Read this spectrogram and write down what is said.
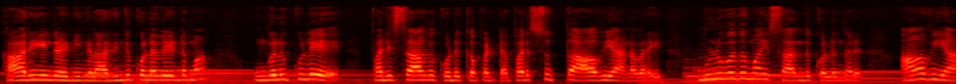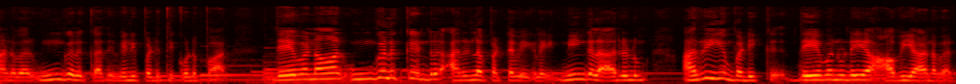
காரியங்களை நீங்கள் அறிந்து கொள்ள வேண்டுமா? உங்களுக்குள்ளே பரிசாக கொடுக்கப்பட்ட பரிசுத்த ஆவியானவரை முழுவதுமாய் சார்ந்து கொள்ளுங்கள். ஆவியானவர் உங்களுக்கு அதை வெளிப்படுத்தி கொடுப்பார். தேவனால் உங்களுக்கு என்று அருளப்பட்டவைகளை நீங்கள் அருளும் அறியும்படிக்கு தேவனுடைய ஆவியானவர்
